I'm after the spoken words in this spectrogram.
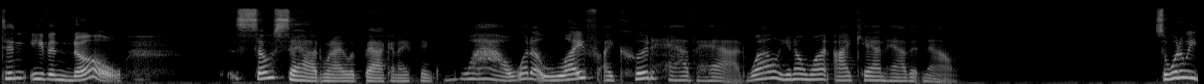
didn't even know so sad when I look back and I think, wow, what a life I could have had. Well, you know what? I can have it now. So, what do we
